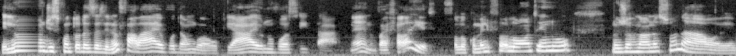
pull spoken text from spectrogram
ele não diz com todas as ele não fala, ah, eu vou dar um golpe, ah, eu não vou aceitar, né? Não vai falar isso. Ele falou como ele falou ontem no, no Jornal Nacional, é,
